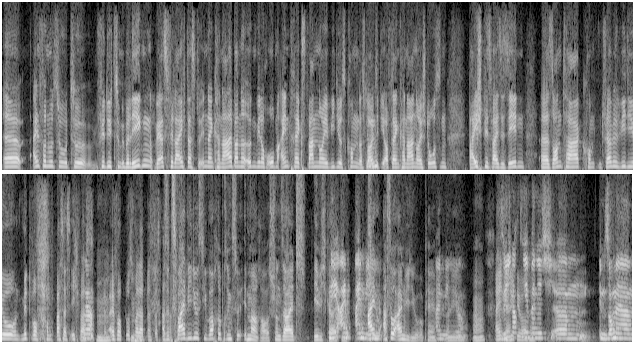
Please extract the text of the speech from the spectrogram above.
Äh, einfach nur zu, zu, für dich zum Überlegen, wäre es vielleicht, dass du in deinen Kanalbanner irgendwie noch oben einträgst, wann neue Videos kommen, dass mhm. Leute, die auf deinen Kanal neu stoßen, beispielsweise sehen, äh, Sonntag kommt ein Travel-Video und Mittwoch kommt was weiß ich was. Ja. Mhm. Einfach bloß mal, mhm. dass das Also zwei kann. Videos die Woche bringst du immer raus, schon seit Ewigkeiten. Nee, ein, ein Video. Ein, ach so, ein Video, okay. Ein Video. Ein Video. Ein also Video je nachdem, wenn ich ähm, im Sommer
